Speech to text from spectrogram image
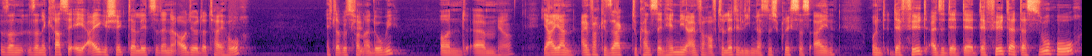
so, so, eine krasse AI geschickt, da lädst du deine Audiodatei hoch. Ich glaube, das ist von Adobe. Und ähm, ja. ja, Jan, einfach gesagt, du kannst dein Handy einfach auf Toilette liegen lassen, sprichst das ein. Und der filtert, also der, der, der filtert das so hoch,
